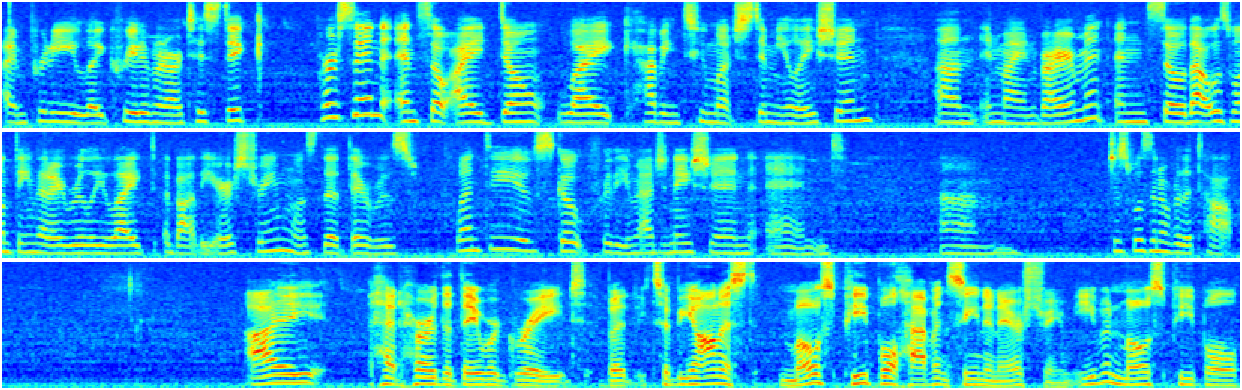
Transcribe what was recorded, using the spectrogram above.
I'm pretty like creative and artistic person, and so I don't like having too much stimulation um, in my environment. And so that was one thing that I really liked about the Airstream was that there was plenty of scope for the imagination and um, just wasn't over the top. I had heard that they were great, but to be honest, most people haven't seen an Airstream. Even most people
